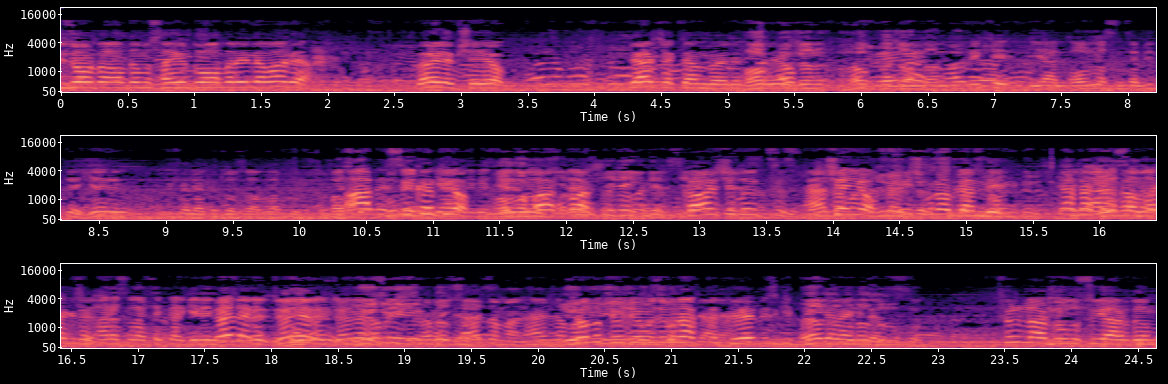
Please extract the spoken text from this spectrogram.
Biz orada aldığımız hayır dualarıyla var ya böyle bir şey yok. Gerçekten böyle bir şey yok. halk da canlandı. Peki yani olmasın tabii de yarın bir felaket olsa Allah korusun. Başka, Abi bugün sıkıntı yok. geldiniz, yarın Bak olsun. bak. Yine gideriz. Karşılıksız. Bir şey yok. Hiç problem değil. Yataktan kalkar Arasalar, gideriz. arasalar tekrar gelin. Döneriz, döneriz, döneriz. Her zaman, her zaman. Çoluk çocuğumuzu bıraktık köye biz gittik gene gideriz. Tırlar dolusu yardım,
